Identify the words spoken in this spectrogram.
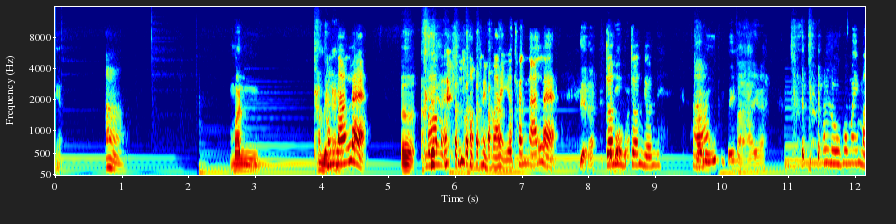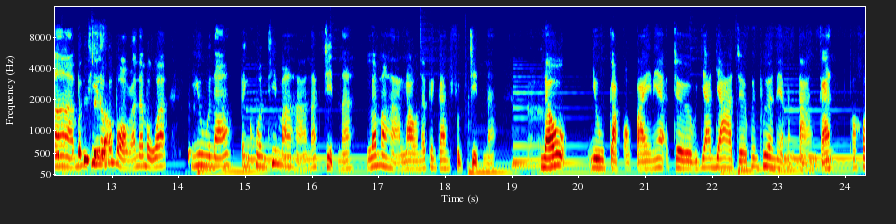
เนี่ยอ่ามันทำยังทั้งไงนั้นแหละ เออมาใหม่มาใหม่ๆอะทั้งนั้นแหละ เดี๋ยวนะจจะนบอกว่าจนยนถ้าฮะรู้ไม่มาใช่ไหมถ้ารู้ก็ไม่มาบางทีเราก็บอกแล้วนะ บอกว่ายูนะ เป็นคนที่มาหานักจิตนะ และมาหาเรานะ เป็นการฝึกจิตนะ แล้ว ยูกลับออกไปเนี่ย เจอญาติญาติเจอเพื่อนๆเนี่ยมันต่างกัน เพราะเขา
